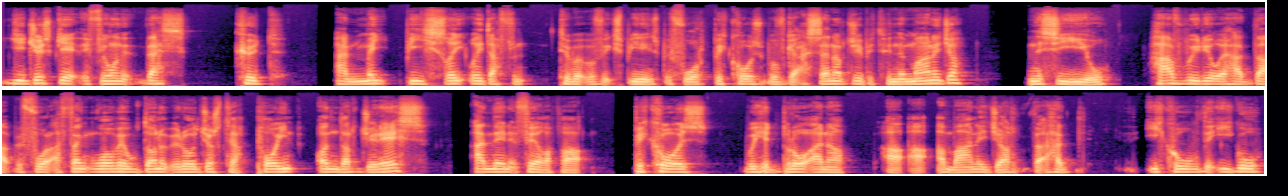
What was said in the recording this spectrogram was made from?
You just get the feeling that this could and might be slightly different to what we've experienced before because we've got a synergy between the manager and the CEO. Have we really had that before? I think Lawwell done it with Rodgers to a point under duress, and then it fell apart because we had brought in a, a, a manager that had equal the ego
